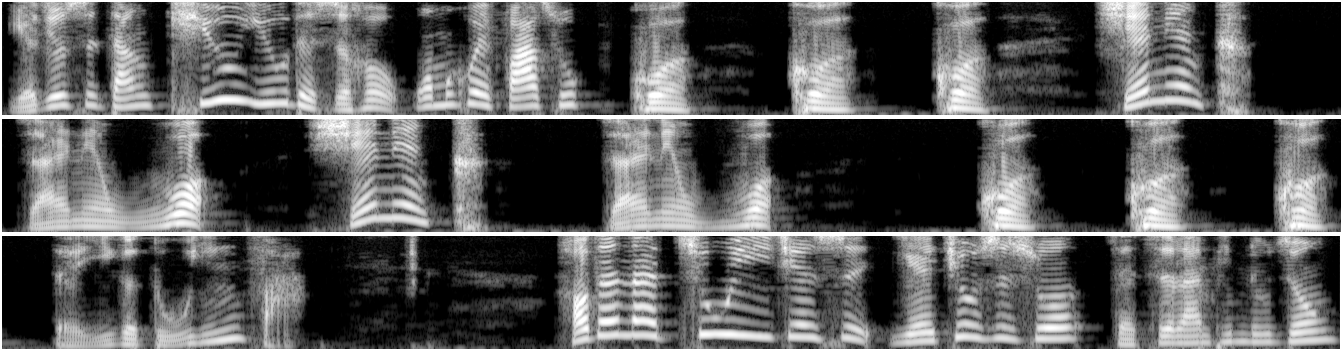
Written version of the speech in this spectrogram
也就是当 q u 的时候，我们会发出 q q 括先念 k，再念 w，先念 k，再念 w，q q q 的一个读音法。好的，那注意一件事，也就是说，在自然拼读中，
